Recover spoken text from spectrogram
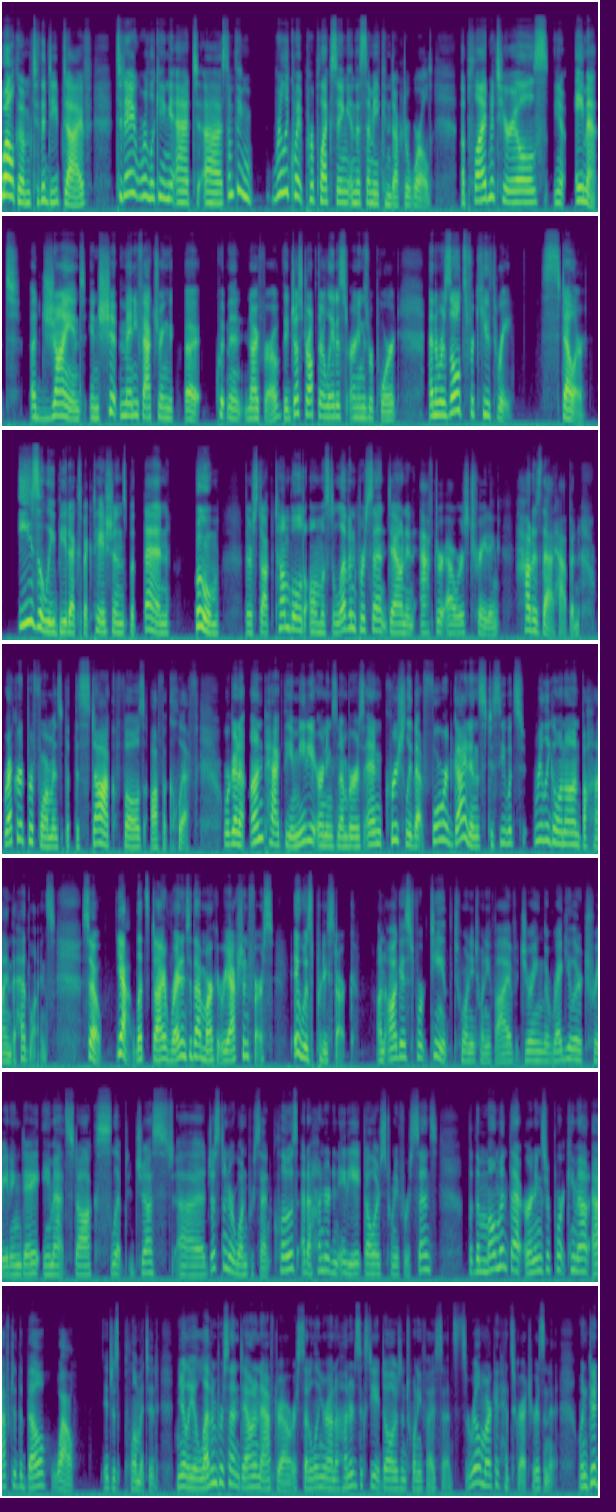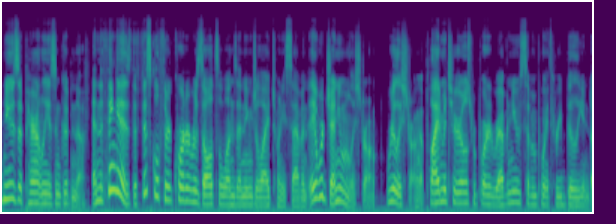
Welcome to the deep dive. Today we're looking at uh, something really quite perplexing in the semiconductor world. Applied Materials, you know, AMAT, a giant in chip manufacturing uh, equipment NIFRO. They just dropped their latest earnings report, and the results for Q3, stellar. Easily beat expectations, but then, boom, their stock tumbled almost 11% down in after-hours trading. How does that happen? Record performance, but the stock falls off a cliff. We're going to unpack the immediate earnings numbers and, crucially, that forward guidance to see what's really going on behind the headlines. So, yeah, let's dive right into that market reaction first. It was pretty stark. On August 14th, 2025, during the regular trading day, AMAT stock slipped just uh, just under 1%, close at $188.24. But the moment that earnings report came out after the bell, wow, it just plummeted, nearly 11% down in after hours, settling around $168.25. It's a real market head scratcher, isn't it? When good news apparently isn't good enough. And the thing is, the fiscal third quarter results, the ones ending July 27, they were genuinely strong, really strong. Applied Materials reported revenue of $7.3 billion.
